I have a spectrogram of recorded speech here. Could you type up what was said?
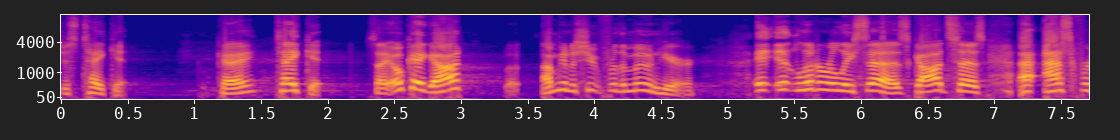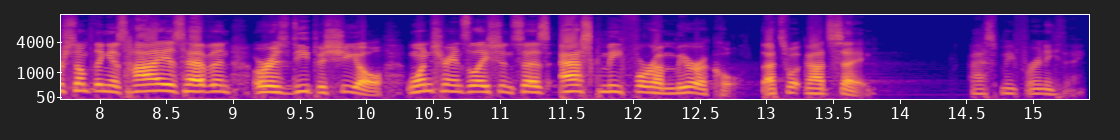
just take it. Okay? Take it. Say, okay, God, I'm going to shoot for the moon here. It, it, literally says, God says, ask for something as high as heaven or as deep as Sheol. One translation says, ask me for a miracle. That's what God's saying. Ask me for anything.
